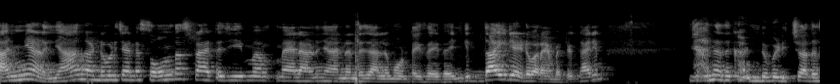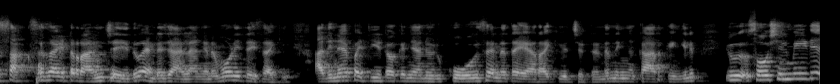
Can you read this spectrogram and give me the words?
തന്നെയാണ്. ഞാൻ കണ്ടുപിടിച്ച എന്റെ സ്വന്തം സ്ട്രാറ്റജി മേലാണ് ഞാൻ എന്റെ ചാനൽ മോണിറ്റൈസ് ചെയ്തത്. എനിക്ക് ധൈര്യമായിട്ട് പറയാൻ പറ്റും. കാര്യം ഞാനത് കണ്ടുപിടിച്ചു അത് സക്സസ് ആയിട്ട് റൺ ചെയ്തു എന്റെ ചാനൽ അങ്ങനെ മോണിറ്റൈസ് ആക്കി. അതിനെ പറ്റിയിട്ടൊക്കെ ഞാൻ ഒരു കോഴ്സ് തന്നെ തയ്യാറാക്കി വെച്ചിട്ടുണ്ട്. നിങ്ങൾക്ക് ആർക്കെങ്കിലും സോഷ്യൽ മീഡിയ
